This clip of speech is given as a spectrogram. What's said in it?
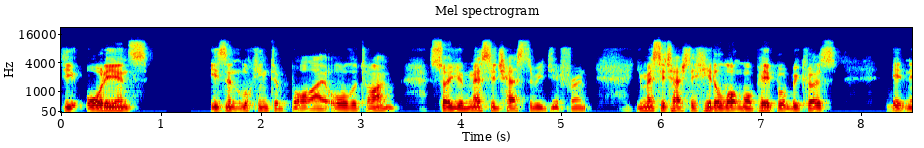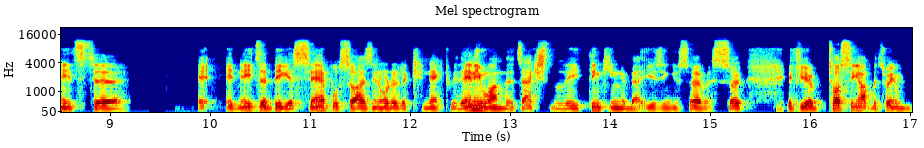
the audience isn't looking to buy all the time. So your message has to be different. Your message has to hit a lot more people because it needs to it, needs a bigger sample size in order to connect with anyone that's actually thinking about using your service. So if you're tossing up between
